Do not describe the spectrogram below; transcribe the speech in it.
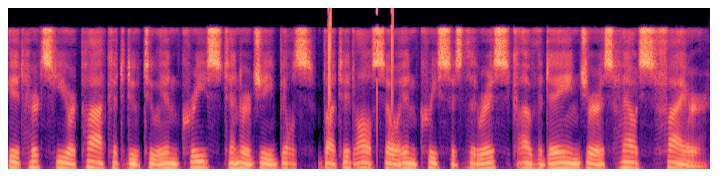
It hurts your pocket due to increased energy bills, but it also increases the risk of a dangerous house fire.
